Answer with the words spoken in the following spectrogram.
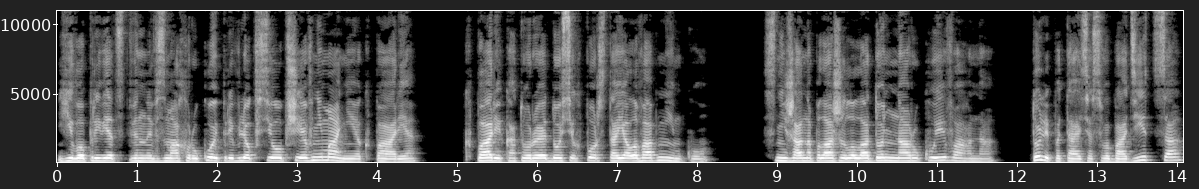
Его приветственный взмах рукой привлек всеобщее внимание к паре. К паре, которая до сих пор стояла в обнимку. Снежана положила ладонь на руку Ивана, то ли пытаясь освободиться,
